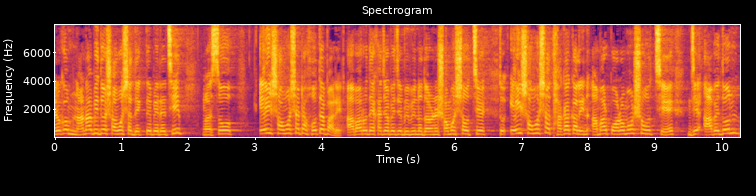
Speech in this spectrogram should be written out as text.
এরকম নানাবিধ সমস্যা দেখতে পেরেছি। সো এই সমস্যাটা হতে পারে। আবারও দেখা যাবে যে বিভিন্ন ধরনের সমস্যা হচ্ছে। তো এই সমস্যা থাকাকালীন আমার পরামর্শ হচ্ছে যে আবেদন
